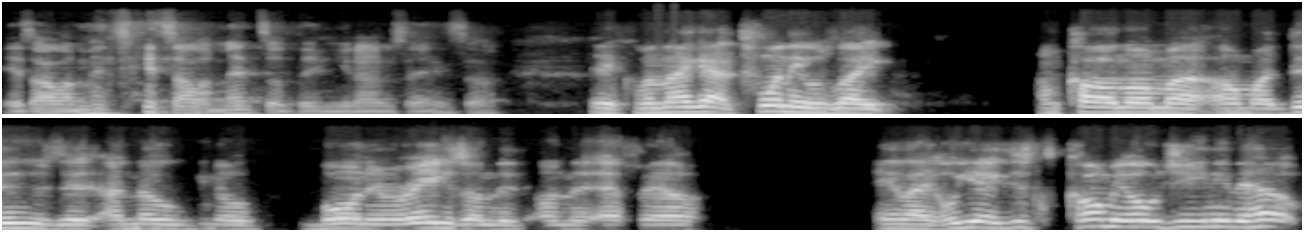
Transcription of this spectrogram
it's all a mental. It's all a mental thing. You know what I'm saying? So, like when I got 20, it was like I'm calling on my on my dudes that I know. You know, born and raised on the on the FL, and like, oh yeah, just call me OG. You need the help.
